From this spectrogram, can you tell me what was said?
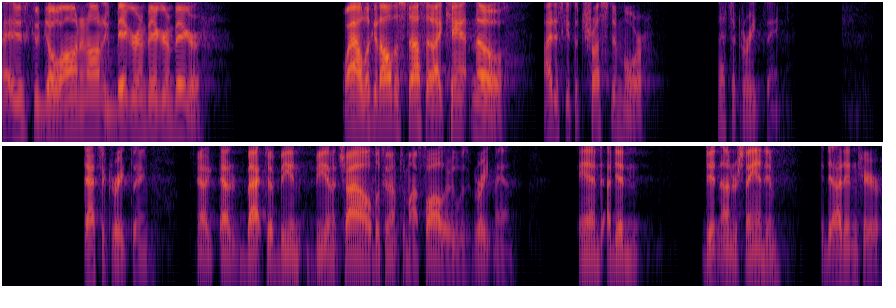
It just could go on and on and bigger and bigger and bigger. Wow, look at all the stuff that I can't know. I just get to trust Him more. That's a great thing. That's a great thing. You uh, know, back to being, being a child, looking up to my father, who was a great man and I didn't didn't understand him. I didn't care.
